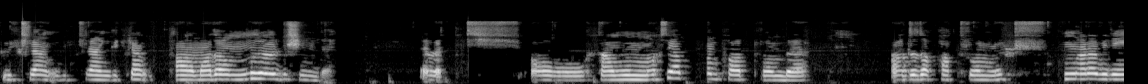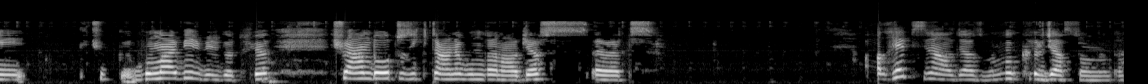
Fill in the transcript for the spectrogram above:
güçlen, güçlen, güçlen. Tamam adamımız öldü şimdi. Evet. Oo, sen bunu nasıl yaptın patron be? Adı da patronmuş. Bunlara biri küçük. Bunlar bir bir götürüyor. Şu anda 32 tane bundan alacağız. Evet. Al hepsini alacağız bunu. Kıracağız sonra da.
